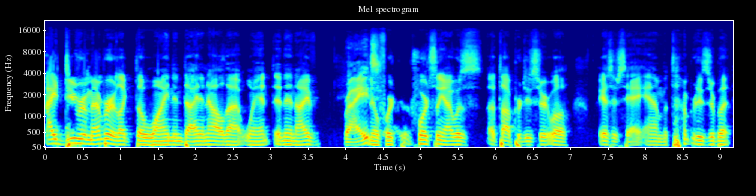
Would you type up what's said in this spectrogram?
I do remember like the wine and dine and how that went. And then I've, right. You know, for, fortunately, I was a top producer. Well, I guess I'd say I am a top producer, but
